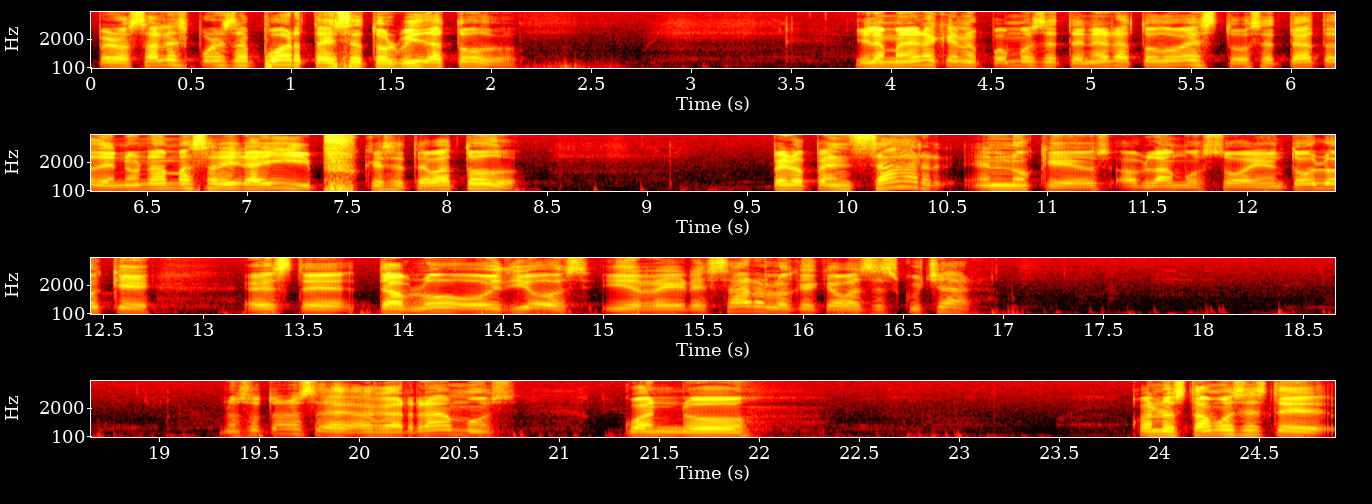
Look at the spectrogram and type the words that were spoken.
pero sales por esa puerta y se te olvida todo. Y la manera que nos podemos detener a todo esto se trata de no nada más salir ahí que se te va todo, pero pensar en lo que hablamos hoy, en todo lo que este, te habló hoy Dios y regresar a lo que acabas de escuchar. Nosotros nos agarramos cuando, cuando estamos este,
